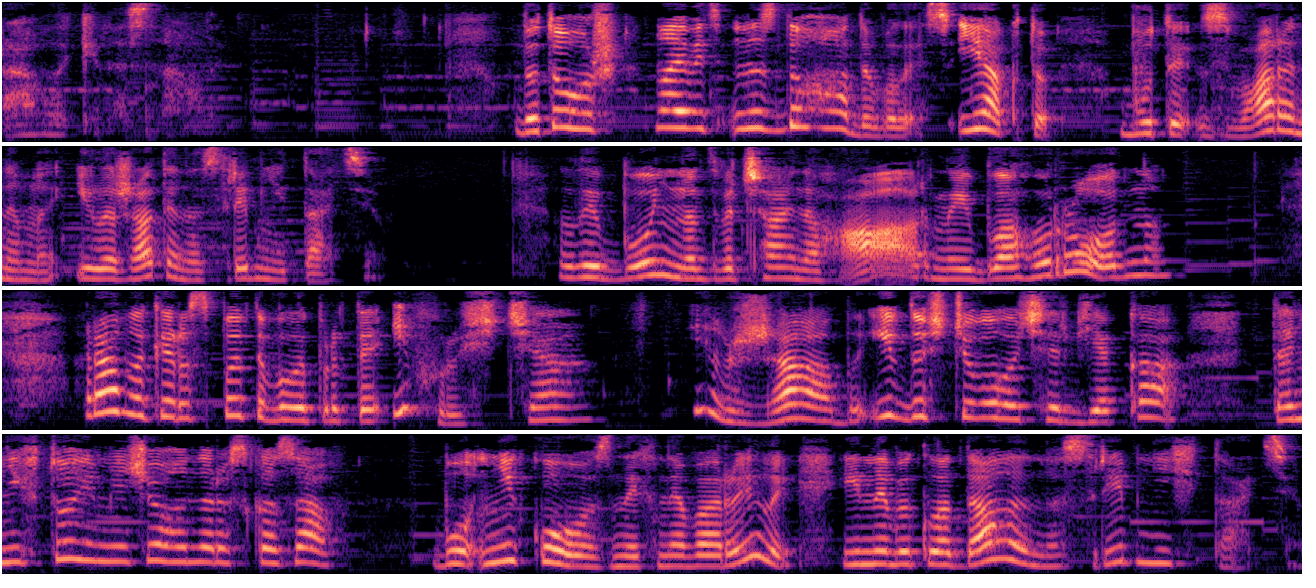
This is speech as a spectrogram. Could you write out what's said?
равлики не знали. До того ж, навіть не здогадувались, як то бути звареними і лежати на срібній таці. Либонь, надзвичайно гарно і благородно. Равлики розпитували про те і в хруща, і в жаби, і в дощового черв'яка, та ніхто їм нічого не розказав, бо нікого з них не варили і не викладали на срібній таці.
